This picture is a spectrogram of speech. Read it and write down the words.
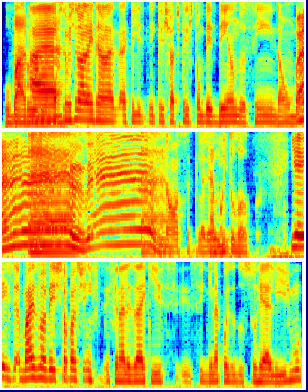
o barulho, Ah, é, né? principalmente na hora que tem aquele, aquele shot que eles estão bebendo, assim, dá um... É. Nossa, aquilo ali é, É muito louco. E aí, mais uma vez, só pra fi- finalizar aqui, se- seguindo a coisa do surrealismo,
